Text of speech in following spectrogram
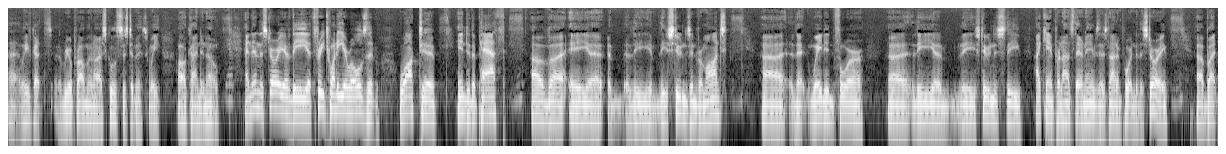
Uh, we've got a real problem in our school system, as we all kind of know. And then the story of the uh, three 20 year olds that walked uh, into the path of uh, a uh, the these students in Vermont uh, that waited for uh, the uh, the students. The I can't pronounce their names, and it's not important to the story. Uh, but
